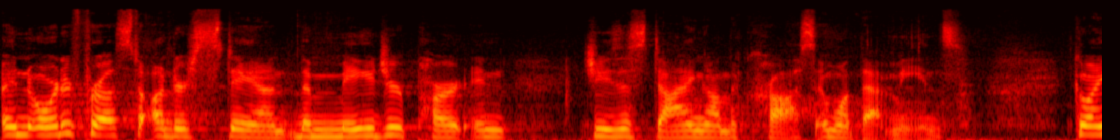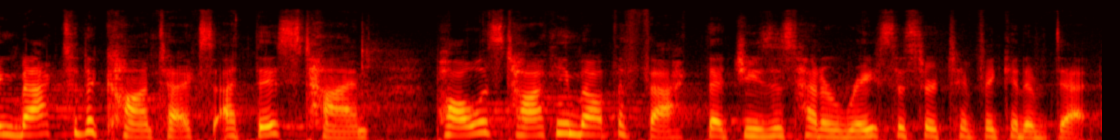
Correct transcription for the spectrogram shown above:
in order for us to understand the major part in Jesus dying on the cross and what that means. Going back to the context, at this time, Paul was talking about the fact that Jesus had erased the certificate of debt,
